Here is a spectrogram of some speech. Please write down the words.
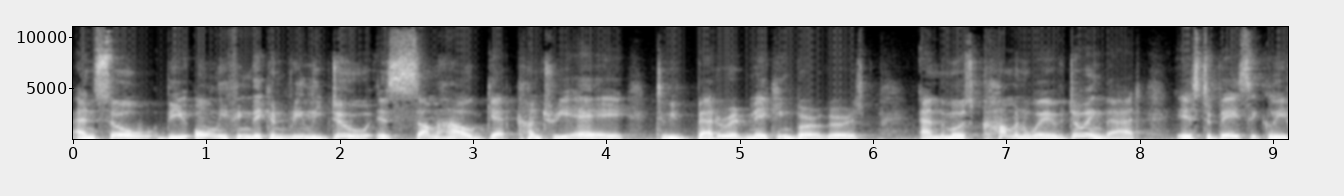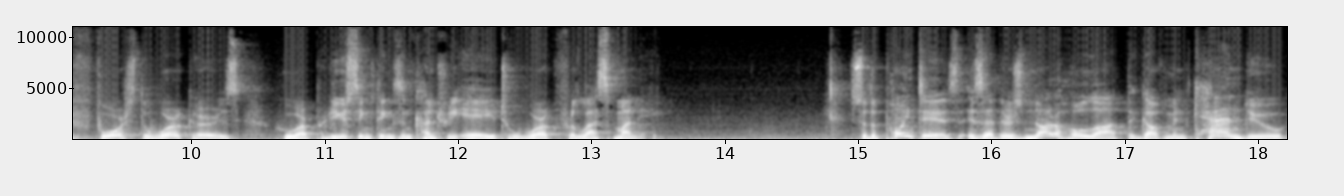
And so the only thing they can really do is somehow get country A to be better at making burgers. And the most common way of doing that is to basically force the workers who are producing things in country A to work for less money. So the point is is that there's not a whole lot the government can do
